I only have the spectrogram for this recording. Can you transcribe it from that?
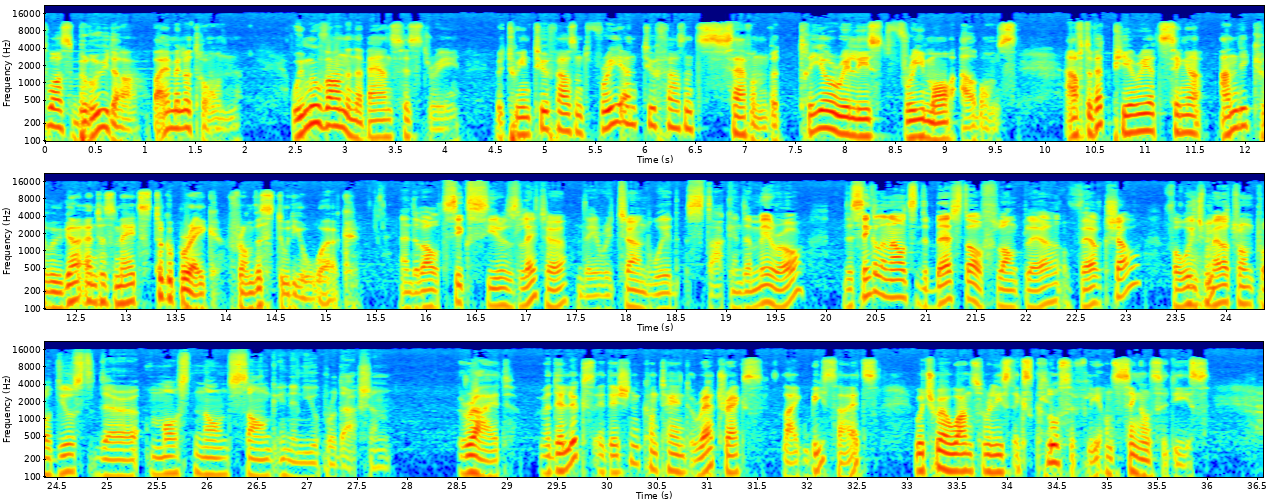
That was Brüder by Melotron. We move on in the band's history. Between 2003 and 2007, the trio released three more albums. After that period, singer Andy Krüger and his mates took a break from the studio work. And about six years later, they returned with Stuck in the Mirror. The single announced the best of long player Werkschau, for which Mhm. Melotron produced their most known song in a new production. Right. The deluxe edition contained rare tracks like B-sides, which were once released exclusively on single CDs,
